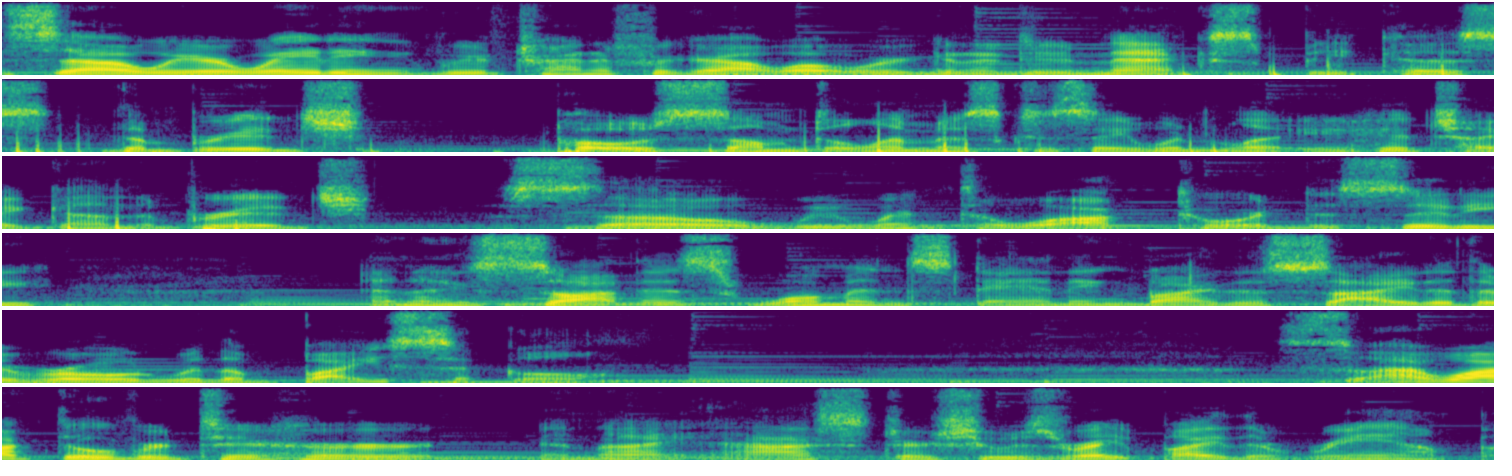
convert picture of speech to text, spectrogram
So we were waiting, we were trying to figure out what we were going to do next because the bridge posed some dilemmas because they wouldn't let you hitchhike on the bridge. So we went to walk toward the city and I saw this woman standing by the side of the road with a bicycle. So I walked over to her and I asked her, she was right by the ramp,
